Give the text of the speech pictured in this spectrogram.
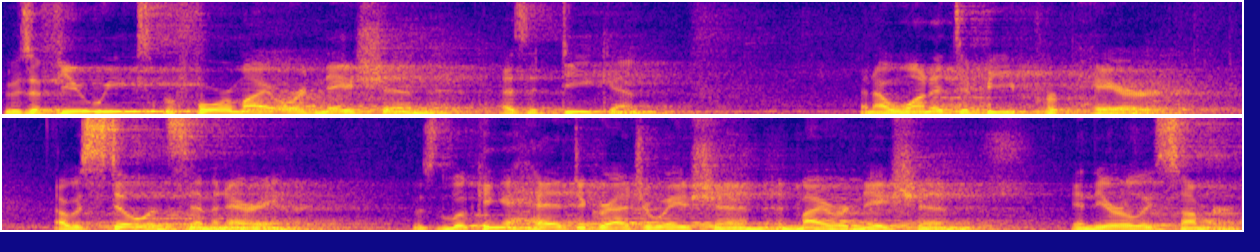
It was a few weeks before my ordination as a deacon, and I wanted to be prepared. I was still in seminary, was looking ahead to graduation and my ordination in the early summer.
